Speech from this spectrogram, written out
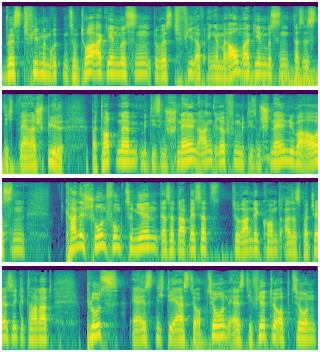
wirst viel mit dem Rücken zum Tor agieren müssen, du wirst viel auf engem Raum agieren müssen. Das ist nicht Werners Spiel. Bei Tottenham mit diesen schnellen Angriffen, mit diesem schnellen Überaußen, kann es schon funktionieren, dass er da besser zurande kommt, als er es bei Chelsea getan hat. Plus, er ist nicht die erste Option, er ist die vierte Option.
